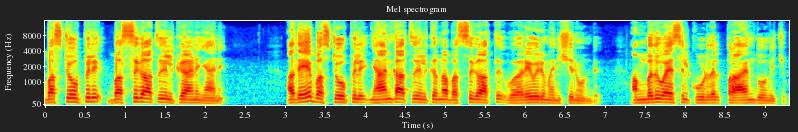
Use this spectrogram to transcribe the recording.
ബസ് സ്റ്റോപ്പിൽ ബസ് കാത്തു നിൽക്കുകയാണ് ഞാൻ. അതേ ബസ് സ്റ്റോപ്പിൽ ഞാൻ കാത്തു നിൽക്കുന്ന ബസ് കാത്ത് വേറെ ഒരു മനുഷ്യനുമുണ്ട്. അമ്പത് വയസ്സിൽ കൂടുതൽ പ്രായം തോന്നിക്കും.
